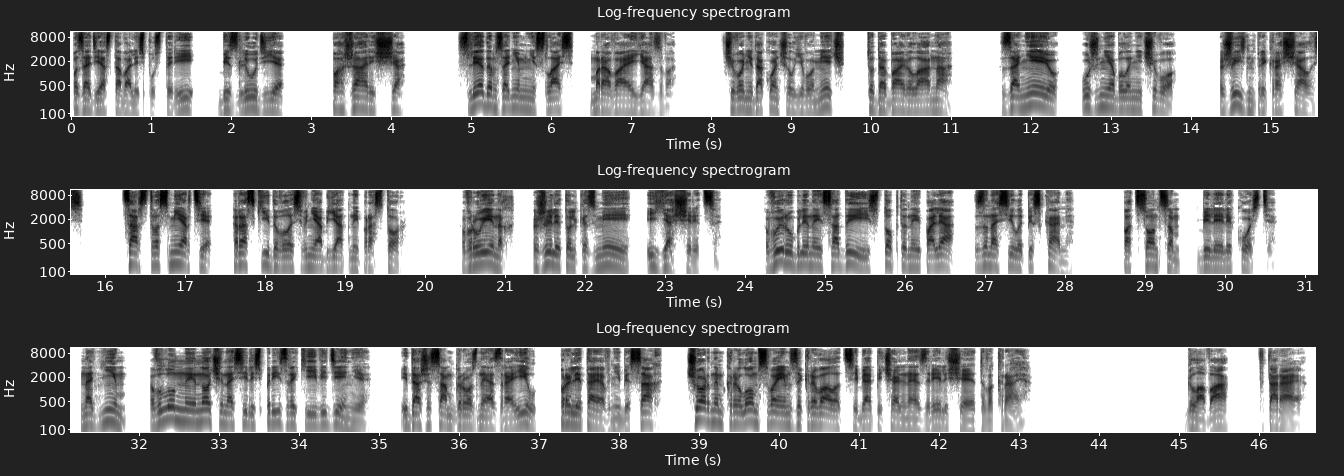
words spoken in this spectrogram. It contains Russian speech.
Позади оставались пустыри, безлюдье, пожарища. Следом за ним неслась моровая язва. Чего не докончил его меч, то добавила она. За нею уж не было ничего. Жизнь прекращалась. Царство смерти раскидывалось в необъятный простор. В руинах жили только змеи и ящерицы. Вырубленные сады и стоптанные поля заносило песками. Под солнцем белели кости. Над ним в лунные ночи носились призраки и видения, и даже сам грозный Азраил, пролетая в небесах, черным крылом своим закрывал от себя печальное зрелище этого края. Глава вторая.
